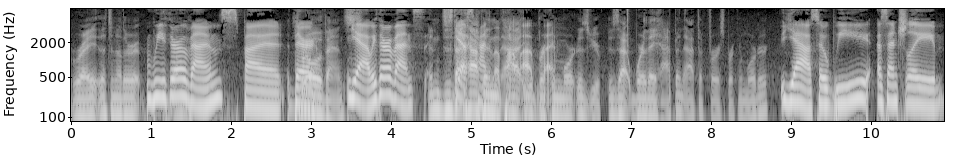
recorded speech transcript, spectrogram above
right? That's another. We throw events, but they're Throw events. Yeah, we throw events. And does that Yes, happen kind of at your brick but- and mortar? Is, your, is that where they happen at the first brick and mortar? Yeah, so we essentially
